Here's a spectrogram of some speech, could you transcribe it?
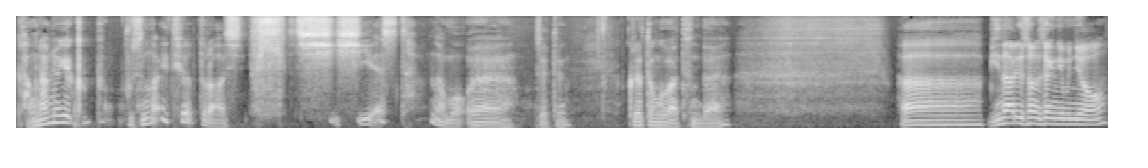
강남역에 그, 무슨 나이트였더라? 시, 시, 시에스타였나, 뭐, 예, 어쨌든. 그랬던 것 같은데. 아, 미나리 선생님은요,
